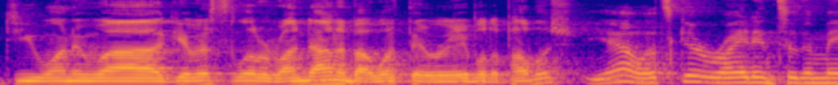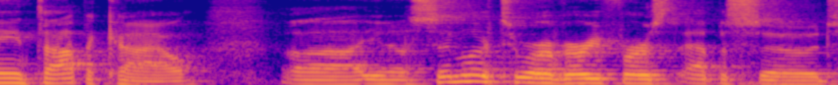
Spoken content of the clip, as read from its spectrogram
Do you want to uh, give us a little rundown about what they were able to publish? Yeah, let's get right into the main topic, Kyle. Uh, you know, similar to our very first episode,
